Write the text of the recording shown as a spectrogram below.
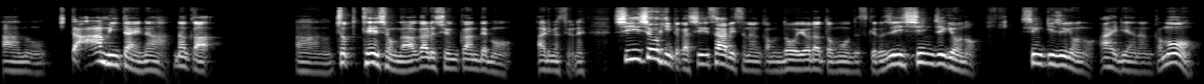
あの、来たーみたいな、なんか、あの、ちょっとテンションが上がる瞬間でもありますよね。新商品とか新サービスなんかも同様だと思うんですけど、新事業の、新規事業のアイディアなんかも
